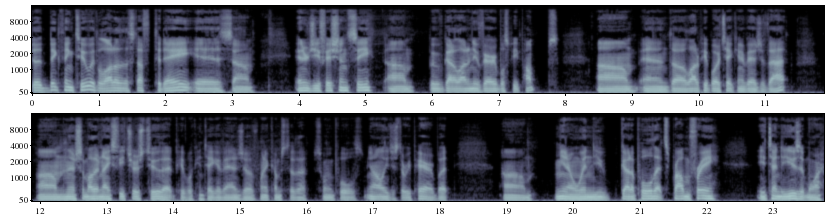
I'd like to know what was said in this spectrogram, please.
the big thing too with a lot of the stuff today is um, energy efficiency. Um, we've got a lot of new variable speed pumps, um, and uh, a lot of people are taking advantage of that. Um, and there's some other nice features too that people can take advantage of when it comes to the swimming pools. Not only just a repair, but um, you know, when you got a pool that's problem free, you tend to use it more.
